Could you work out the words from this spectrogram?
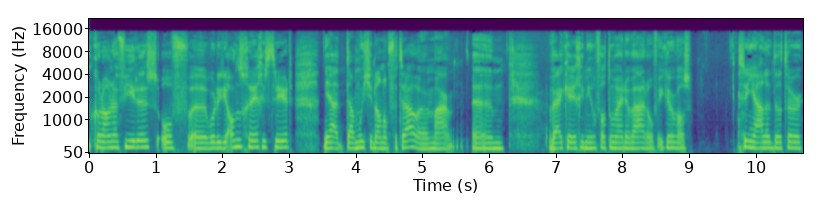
coronavirus? Of worden die anders geregistreerd? Ja, daar moet je dan op vertrouwen. Maar um, wij kregen in ieder geval toen wij er waren, of ik er was signalen dat er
